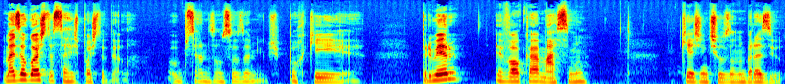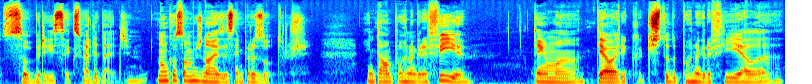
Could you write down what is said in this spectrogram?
mas eu gosto dessa resposta dela. Obscenos são seus amigos. Porque, primeiro, evoca a máxima que a gente usa no Brasil sobre sexualidade. Nunca somos nós, é sempre os outros. Então, a pornografia, tem uma teórica que estuda pornografia, ela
